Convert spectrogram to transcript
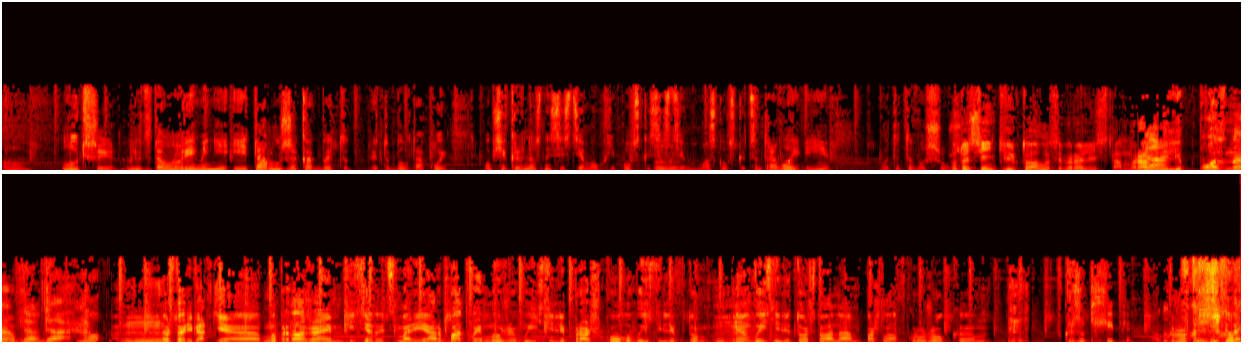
э, лучшие люди того Мгм. времени, и там уже как бы это, это был такой общая кровеносная система у хиповской Мгм. системы, московской центровой и вот этого шуша. Ну, то есть все интеллектуалы собирались там. Рано Да. или поздно. Ну да, но Ну что, ребятки, э, мы продолжаем беседовать с Марией Арбатовой. Мы уже выяснили про школу, выяснили, в том, м, выяснили то, что она пошла в кружок, эм, в кружок хиппи. кружок хиппи, да,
